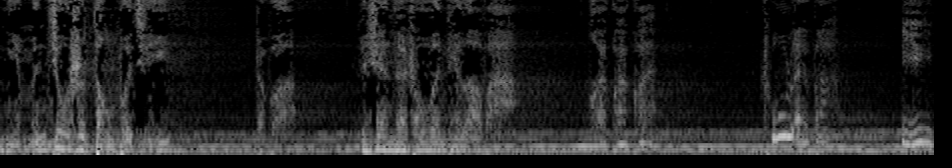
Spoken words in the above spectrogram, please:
你们就是等不及，这不，现在出问题了吧？快快快，出来吧！咦，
